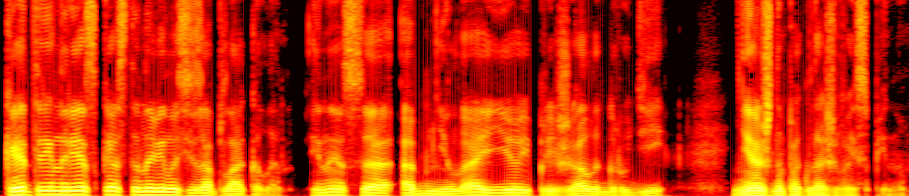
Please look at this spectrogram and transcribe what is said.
Кэтрин резко остановилась и заплакала. Инесса обняла ее и прижала к груди, нежно поглаживая спину.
